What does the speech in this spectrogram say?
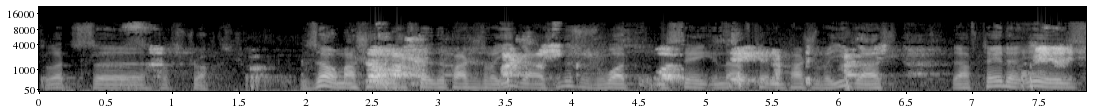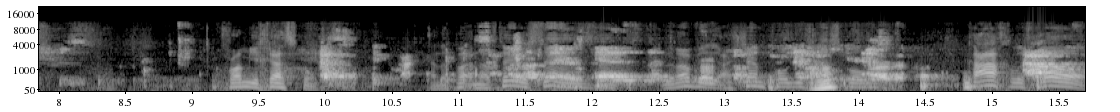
So let's uh, let's truck. So, the Pashas. This is what we say in the Haftarah Pashas Vayigash. The Haftarah is from Yecheskel. And the, the Haftarah says that the Rabbi Hashem told Yecheskel, Kach lecha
